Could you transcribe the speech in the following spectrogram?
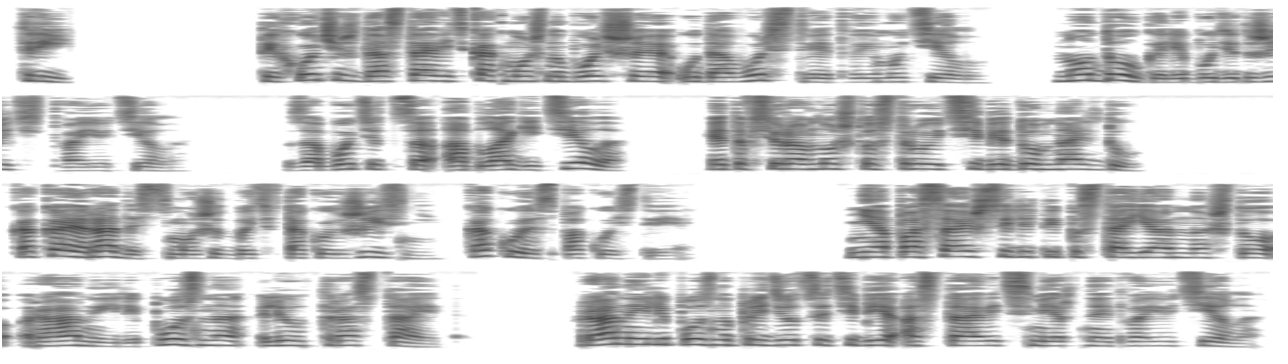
3. Ты хочешь доставить как можно большее удовольствие твоему телу, но долго ли будет жить твое тело? Заботиться о благе тела – это все равно, что строить себе дом на льду. Какая радость может быть в такой жизни, какое спокойствие? Не опасаешься ли ты постоянно, что рано или поздно лед растает? Рано или поздно придется тебе оставить смертное твое тело.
